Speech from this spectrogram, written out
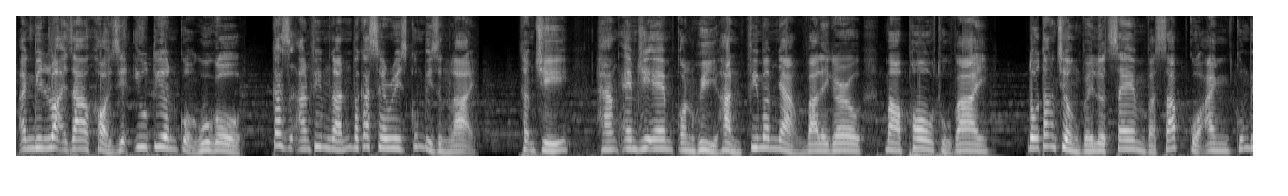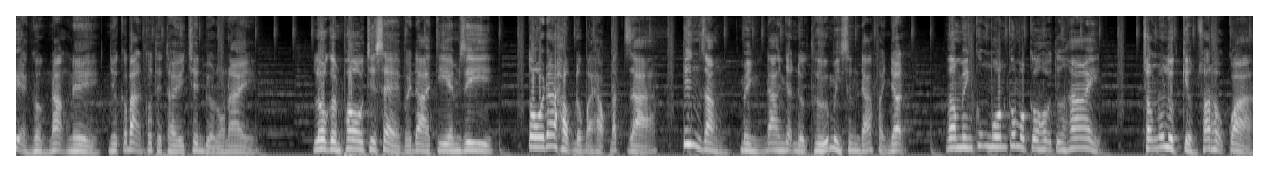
Anh bị loại ra khỏi diện ưu tiên của Google, các dự án phim ngắn và các series cũng bị dừng lại. Thậm chí, hãng MGM còn hủy hẳn phim âm nhạc Valley Girl mà Paul thủ vai. Độ tăng trưởng về lượt xem và sub của anh cũng bị ảnh hưởng nặng nề như các bạn có thể thấy trên biểu đồ này. Logan Paul chia sẻ với đài TMZ, tôi đã học được bài học đắt giá, tin rằng mình đang nhận được thứ mình xứng đáng phải nhận và mình cũng muốn có một cơ hội thứ hai. Trong nỗ lực kiểm soát hậu quả,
